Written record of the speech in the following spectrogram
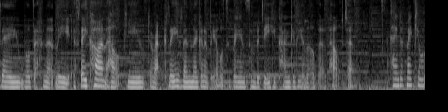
they will definitely, if they can't help you directly, then they're going to be able to bring in somebody who can give you a little bit of help to kind of make your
